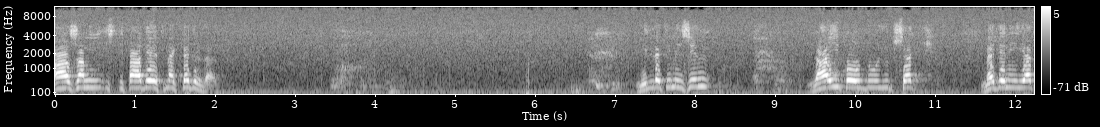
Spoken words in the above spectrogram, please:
azami istifade etmektedirler. Milletimizin layık olduğu yüksek medeniyet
